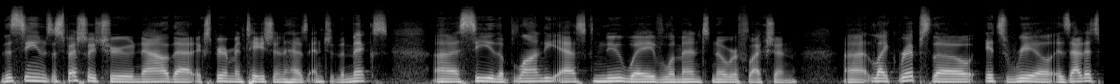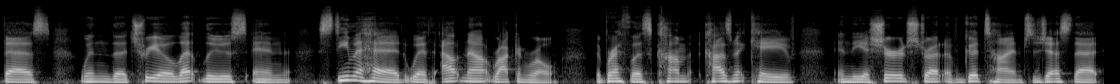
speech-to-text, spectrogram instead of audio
This seems especially true now that experimentation has entered the mix. Uh, see the Blondie-esque new wave lament "No Reflection." Uh, like Rips, though, It's Real is at its best when the trio let loose and steam ahead with out and out rock and roll. The breathless com- cosmic cave and the assured strut of good time suggest that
